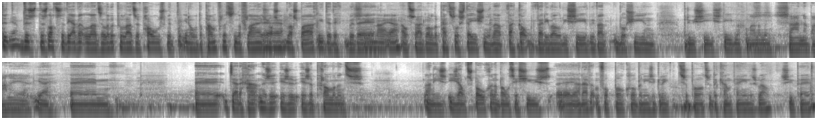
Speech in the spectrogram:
yeah. There's there's lots of the Everton lads and Liverpool lads have posed with you know the pamphlets and the flyers. Yeah, Ross, yeah. Ross Barkley did it with uh, that, yeah. outside one of the petrol stations and that, that got very well received. We've had Rushy and Brucey, e, Steve McManaman, a banner yeah, yeah. Um, uh, Derek Hatton is a, is a, is a prominent and he's, he's outspoken about issues uh, at Everton Football Club and he's a great supporter of the campaign as well. Superb.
